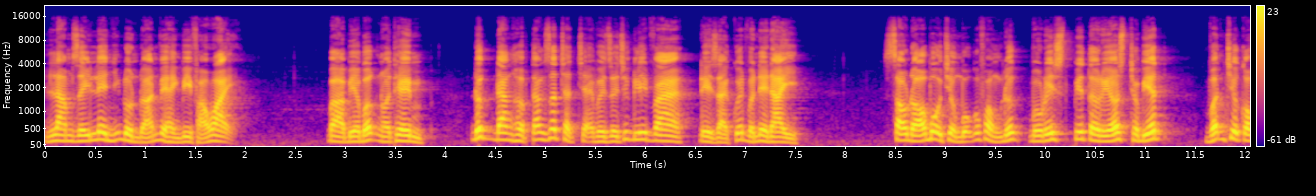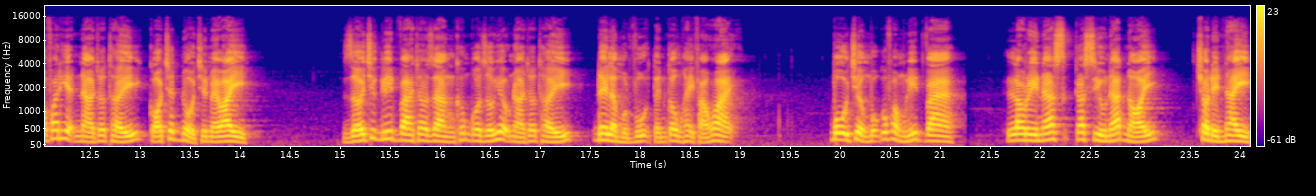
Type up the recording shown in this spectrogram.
làm dấy lên những đồn đoán về hành vi phá hoại. Bà Baerbock nói thêm, Đức đang hợp tác rất chặt chẽ với giới chức Litva để giải quyết vấn đề này. Sau đó, Bộ trưởng Bộ Quốc phòng Đức Boris Pistorius cho biết vẫn chưa có phát hiện nào cho thấy có chất nổ trên máy bay. Giới chức Litva cho rằng không có dấu hiệu nào cho thấy đây là một vụ tấn công hay phá hoại. Bộ trưởng Bộ Quốc phòng Litva Laurinas Kasiunat nói, cho đến nay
